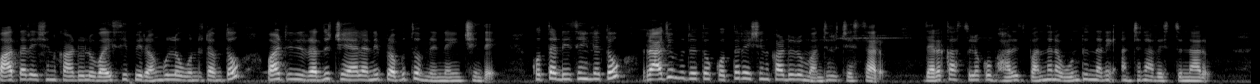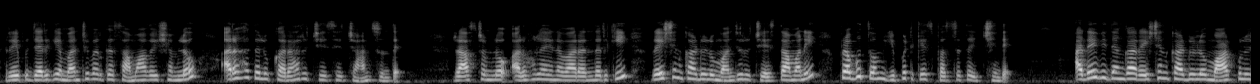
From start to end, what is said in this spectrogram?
పాత రేషన్ కార్డులు వైసీపీ రంగుల్లో ఉండటంతో వాటిని రద్దు చేయాలని ప్రభుత్వం నిర్ణయించింది. కొత్త డిజైన్లతో రాజముద్రతో కొత్త రేషన్ కార్డులు మంజూరు చేస్తారు. దరఖాస్తులకు భారీ స్పందన ఉంటుందని అంచనా వేస్తున్నారు. రేపు జరిగే మంత్రివర్గ సమావేశంలో అర్హతలు ఖరారు చేసే ఛాన్స్ ఉంది. రాష్ట్రంలో అర్హులైన వారందరికీ రేషన్ కార్డులు మంజూరు చేస్తామని ప్రభుత్వం ఇప్పటికే స్పష్టత ఇచ్చింది. అదేవిధంగా రేషన్ కార్డులో మార్పులు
